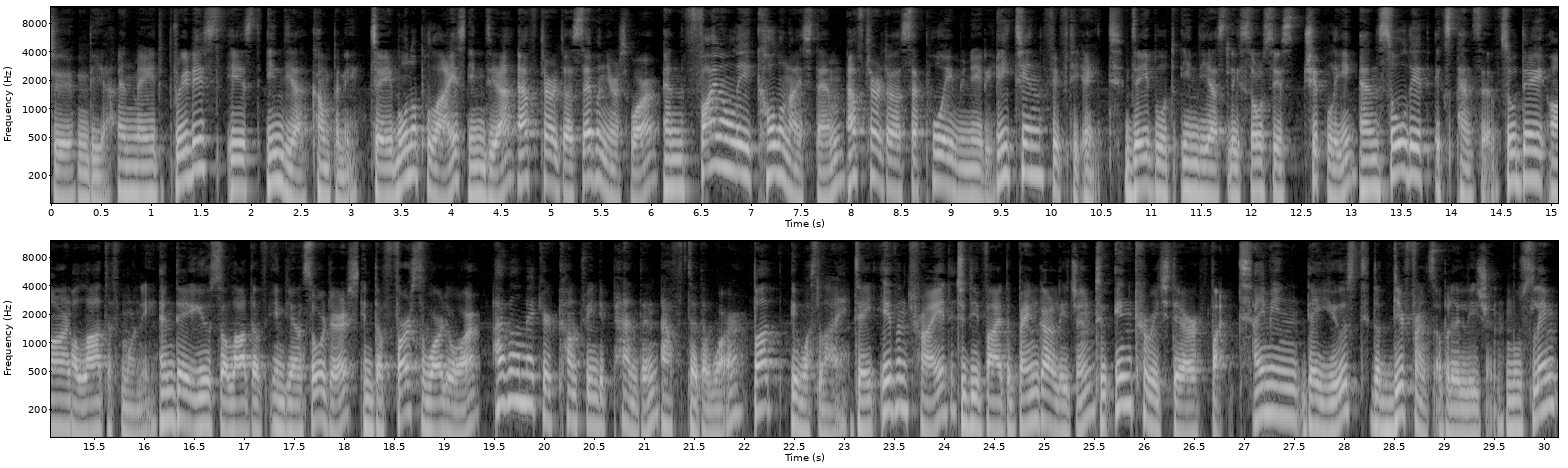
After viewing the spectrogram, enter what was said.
to India and made British East India Company. They monopolized India after the Seven Years' War and finally colonized them after the Sepoy Mutiny, 1858. They bought India's resources cheaply and sold it expensive. So they earned a lot of money. And they used a lot of Indian soldiers in the First World War. I will make your country independent after the war. But it was lie. They even tried to divide the Bengal region to encourage their fight. I mean, they used the difference of religion, Muslim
